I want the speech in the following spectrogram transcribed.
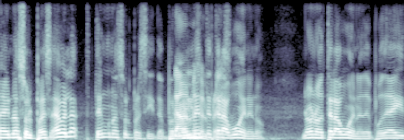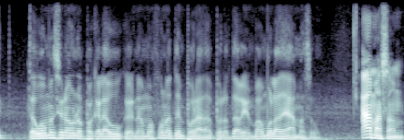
Hay una sorpresa. Ah, ¿verdad? Tengo una sorpresita. Pero Dame realmente esta es la buena, ¿no? No, no, esta es la buena. Después de ahí te voy a mencionar una para que la busques. Nada más fue una temporada, pero está bien. Vamos a la de Amazon. Amazon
